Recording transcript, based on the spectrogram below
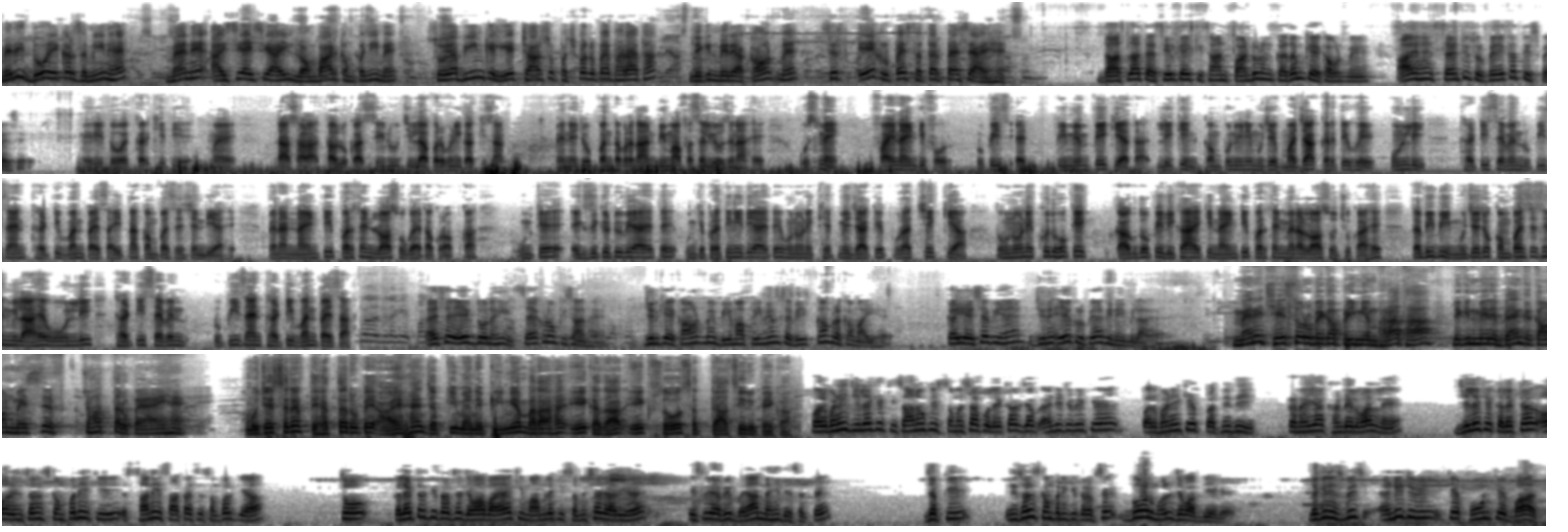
मेरी दो एकड़ ज़मीन है। मैंने आईसीआईसीआई लोम्बार्ड कंपनी में सोयाबीन के लिए चार सौ पचपन रूपए भरा था लेकिन मेरे अकाउंट में सिर्फ़ एक रूपए सत्तर पैसे आए हैं। दासला तहसील के किसान पांडुरंग कदम के अकाउंट में आए हैं सैंतीस रूपए इकतीस पैसे। मेरी दो एकड़ खेती है। मैं दासाड़ा तालुका सीलू जिला परभणी का किसान हूँ। मैंने जो पंतप्रधान बीमा फ़सल योजना है उसमें 594 रुपीज़ प्रीमियम पे किया था, लेकिन कंपनी ने मुझे मज़ाक करते हुए only thirty seven rupees and thirty one पैसा इतना कंपनसेशन दिया है। मेरा नाइन्टी परसेंट लॉस हो गया था क्रॉप का। उनके एग्जीक्यूटिव भी आए थे, उनके प्रतिनिधि आए थे, उन्होंने खेत में जाके पूरा चेक किया। तो उन्होंने खुद होके कागदों पे लिखा है कि 90 परसेंट मेरा लॉस हो चुका है। तभी भी मुझे जो कंपनसेशन मिला है, वो only thirty seven rupees and thirty one पैसा ऐसे एक दो नहीं, सैकड़ों किसान हैं। जिनके अकाउंट में बीमा प्रीमियम से भी कम रकम आई है। कई ऐसे भी हैं जिन्हें एक रुपया भी नहीं मिला है। मैंने छह सौ रूपए का प्रीमियम भरा था लेकिन मेरे बैंक अकाउंट में सिर्फ़ चौहत्तर रूपए आए हैं। मुझे सिर्फ़ तिहत्तर रूपए आए हैं जबकि मैंने प्रीमियम भरा है एक हज़ार एक सौ सत्तासी रूपए का। परभणी ज़िले के किसानों की समस्या को लेकर जब एनडीटीवी के परभणी के प्रतिनिधि कन्हैया खंडेलवाल ने ज़िले के कलेक्टर और इंश्योरेंस कंपनी की स्थानीय शाखा से संपर्क किया तो कलेक्टर की तरफ़ से जवाब आया कि मामले की समीक्षा जारी है, इसलिए अभी बयान नहीं दे सकते, जबकि इंश्योरेंस कंपनी की तरफ़ से गोलमोल जवाब दिए गए। लेकिन इस बीच एनडीटीवी के फ़ोन के बाद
